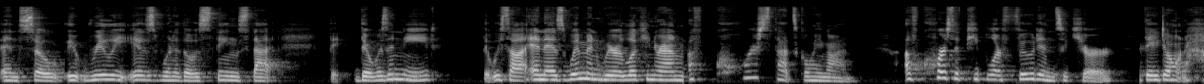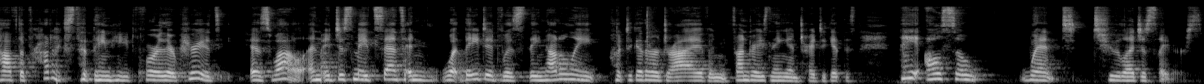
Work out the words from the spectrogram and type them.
And so it really is one of those things that th- there was a need that we saw. And as women, we are looking around, of course that's going on. Of course, if people are food insecure, they don't have the products that they need for their periods as well. And it just made sense. And what they did was they not only put together a drive and fundraising and tried to get this, they also went to legislators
